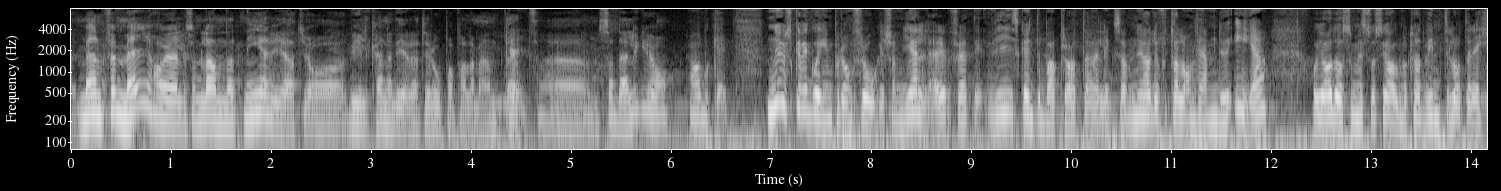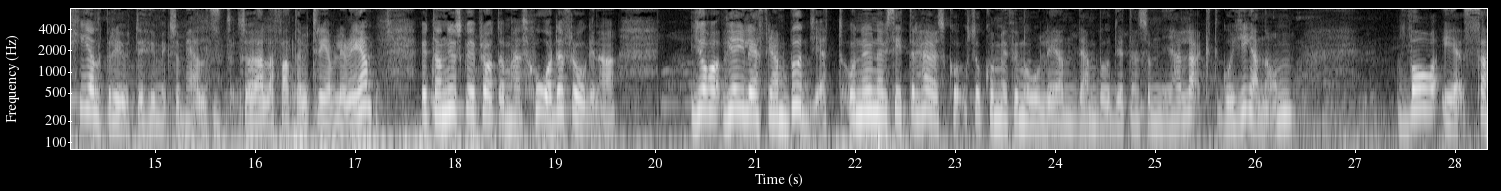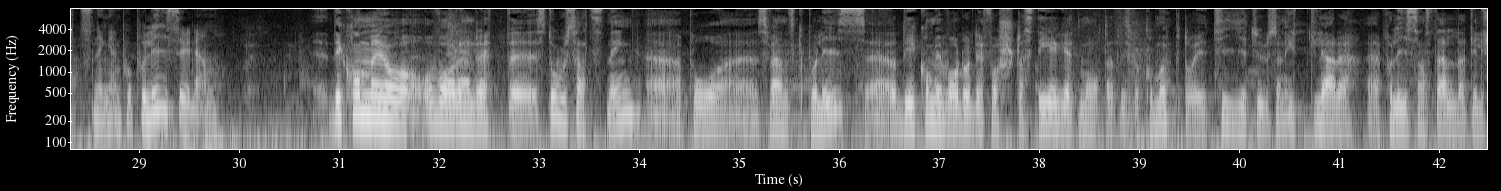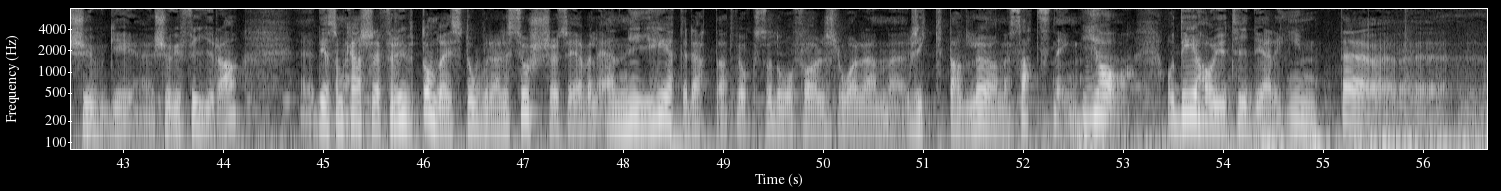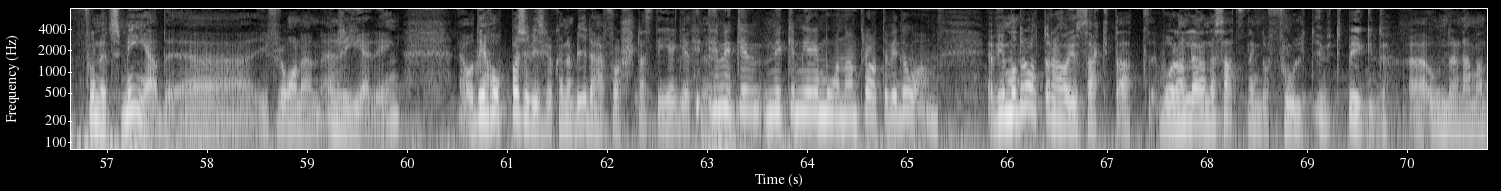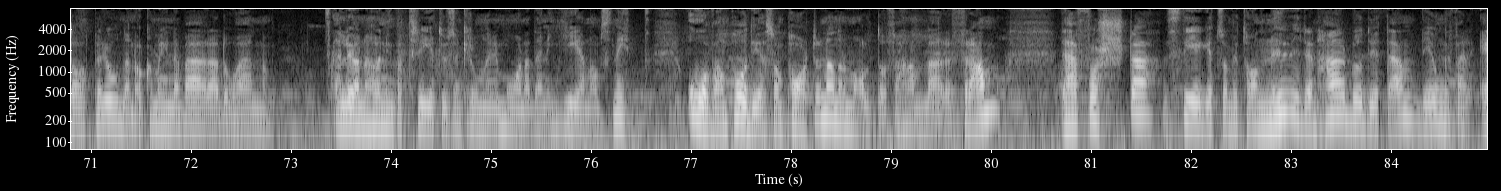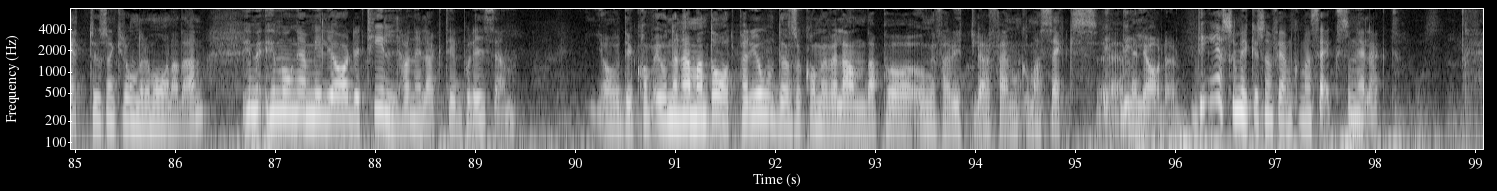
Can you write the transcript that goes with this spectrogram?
Men för mig har jag liksom landat ner i att jag vill kandidera till Europaparlamentet. Eh, Så där ligger jag. Ja, okej. Nu ska vi gå in på de frågor som gäller. För att vi ska inte bara prata, liksom, nu har du fått tala om vem du är. Och jag då som är socialdemokrat vill inte låta dig helt bre ut hur mycket som helst så alla fattar hur trevlig du är. Utan nu ska vi prata om de här hårda frågorna. Ja, vi har ju läst er budget och nu när vi sitter här så kommer förmodligen den budgeten som ni har lagt gå igenom. Vad är satsningen på poliser i den? Det kommer ju att vara en rätt eh, stor satsning eh, på eh, svensk polis. Det kommer ju vara då det första steget mot att vi ska komma upp då i 10 000 ytterligare polisanställda till 2024. Det som kanske förutom då är stora resurser så är väl en nyhet i detta att vi också då föreslår en riktad lönesatsning. Ja, Och det har ju tidigare inte eh, funnits med eh, ifrån en, en regering. Och det hoppas vi ska kunna bli det här första steget nu. hur mycket, mycket mer i månaden pratar vi då om? Ja, vi moderater har ju sagt att vår lönesatsning då fullt utbyggd eh, under den här mandatperioden och kommer innebära då en, en lönehöjning på 3 000 kronor i månaden i genomsnitt ovanpå det som parterna normalt då förhandlar fram. Det här första steget som vi tar nu i den här budgeten det är ungefär 1 000 kronor i månaden. Hur, hur många miljarder till har ni lagt till polisen? Ja, det kommer, under den här mandatperioden så kommer vi landa på ungefär ytterligare 5,6 eh, miljarder. Det är så mycket som 5,6 som ni har lagt.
